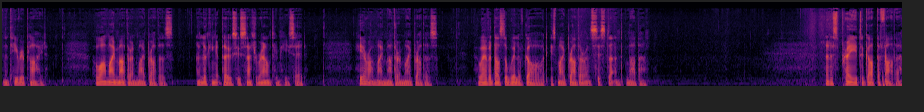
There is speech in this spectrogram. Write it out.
And he replied, Who are my mother and my brothers? And looking at those who sat around him, he said, Here are my mother and my brothers. Whoever does the will of God is my brother and sister and mother. Let us pray to God the Father,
